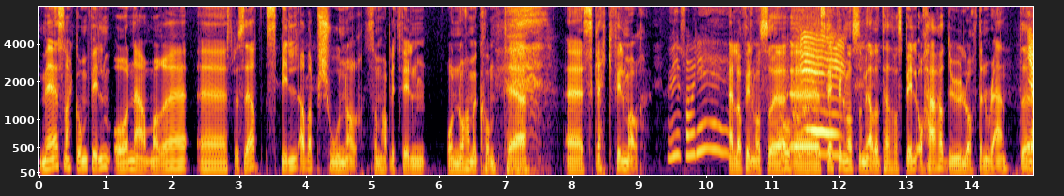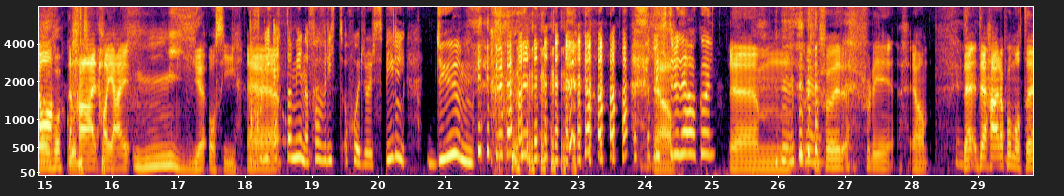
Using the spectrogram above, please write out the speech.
Vi snakker om film, og nærmere eh, spesielt spilladapsjoner som har blitt film. Og nå har vi kommet til eh, skrekkfilmer. Min favoritt! Eller filmer så, eh, skrekkfilmer som er adaptert fra spill. Og her har du lovt en rant, eh, Ja, Håkon. det her har jeg mye å si. Fordi Eh, et av mine favoritt-horrorspill, Doom Ja. Du det, Håkon? Um, for, for, fordi Ja. Det, det her er på en måte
